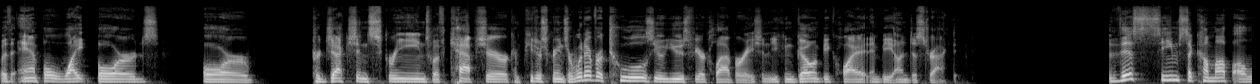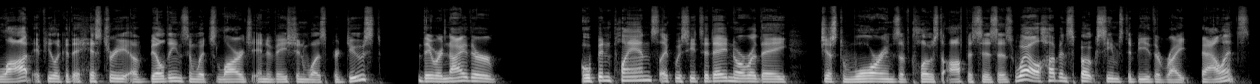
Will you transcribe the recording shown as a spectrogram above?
with ample whiteboards or projection screens with capture or computer screens or whatever tools you use for your collaboration. You can go and be quiet and be undistracted. This seems to come up a lot if you look at the history of buildings in which large innovation was produced. They were neither open plans like we see today, nor were they just warrens of closed offices as well. Hub and spoke seems to be the right balance.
